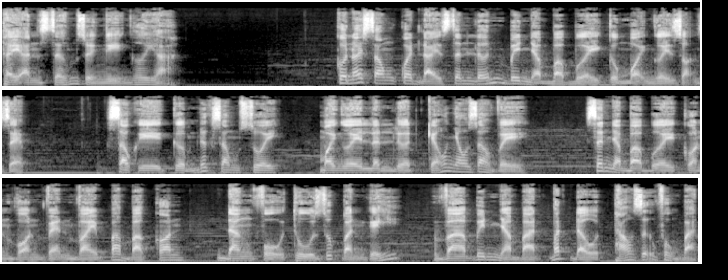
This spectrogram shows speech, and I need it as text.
Thầy ăn sớm rồi nghỉ ngơi à? Cô nói xong quay lại sân lớn bên nhà bà Bưởi cùng mọi người dọn dẹp. Sau khi cơm nước xong xuôi, Mọi người lần lượt kéo nhau ra về. Sân nhà bà Bưởi còn vòn vẹn vài ba bà con Đang phụ thu giúp bàn ghế Và bên nhà bạt bắt đầu tháo giữ phong bạt.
